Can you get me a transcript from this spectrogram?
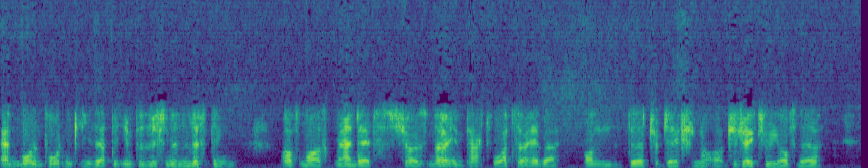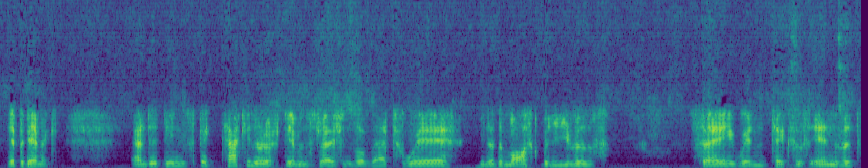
And more importantly, that the imposition and lifting of mask mandates shows no impact whatsoever on the trajectory of the epidemic. And there have been spectacular demonstrations of that where, you know, the mask believers say when Texas ends its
